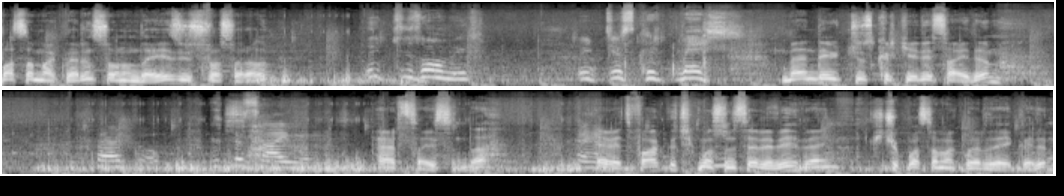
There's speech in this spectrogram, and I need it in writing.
basamakların sonundayız. Yusuf'a soralım. 311. 345. Ben de 347 saydım. Pardon. Saymadım. Pert sayısında. Evet, farklı çıkmasının sebebi ben küçük basamakları da ekledim.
